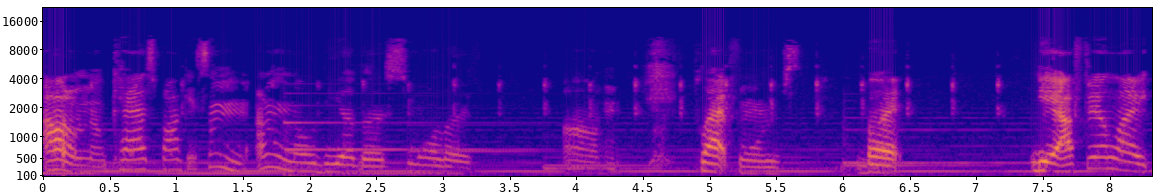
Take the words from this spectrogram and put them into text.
I don't know, Cast Pocket, some I don't know the other smaller um, platforms. But yeah, I feel like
